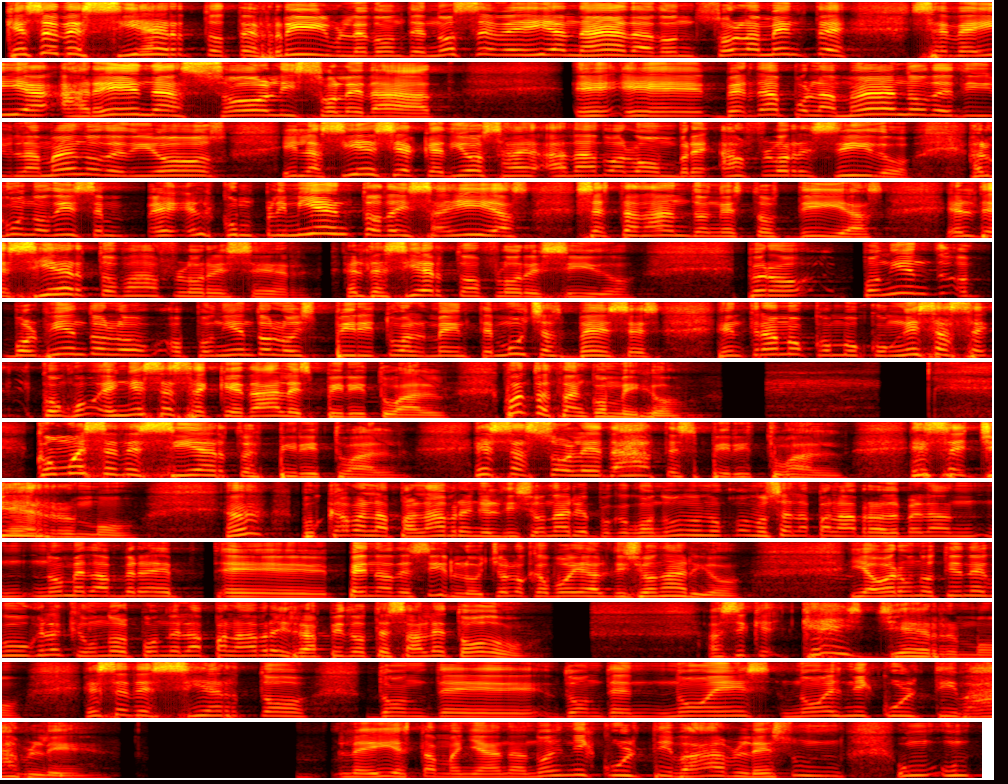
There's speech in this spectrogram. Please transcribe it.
que ese desierto terrible donde no se veía nada, donde solamente se veía arena, sol y soledad, eh, eh, ¿verdad? Por la mano, de, la mano de Dios y la ciencia que Dios ha, dado al hombre ha florecido. Algunos dicen, eh, el cumplimiento de Isaías se está dando en estos días. El desierto va a florecer, el desierto ha florecido. Pero poniendo, volviéndolo o poniéndolo espiritualmente, muchas veces entramos como con esa, en esa sequedad espiritual. ¿Cuántos están conmigo? Como ese desierto espiritual, esa soledad espiritual, ese yermo. ¿ah? Buscaba la palabra en el diccionario porque cuando uno no conoce la palabra, de verdad, no me da eh, pena decirlo. Yo lo que voy al diccionario. Y ahora uno tiene Google que uno pone la palabra y rápido te sale todo. Así que, ¿qué es yermo? Ese desierto donde, donde no, es, no es ni cultivable. Leí esta mañana, no es ni cultivable, es un,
